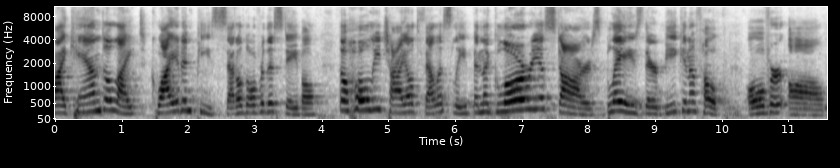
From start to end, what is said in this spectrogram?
By candlelight, quiet and peace settled over the stable. The holy child fell asleep, and the glorious stars blazed their beacon of hope over all.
